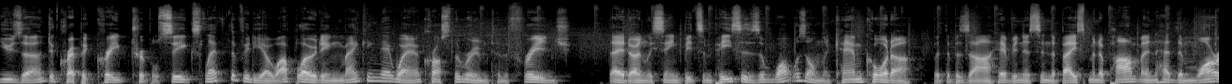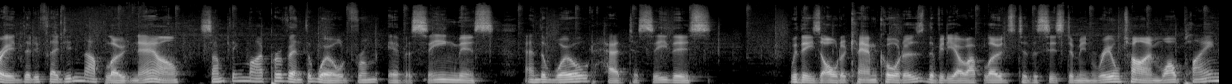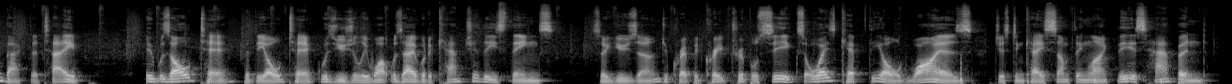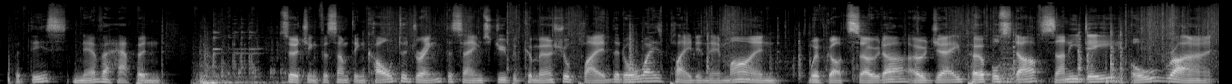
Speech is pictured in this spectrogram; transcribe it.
User Decrepit Creep 666 left the video uploading, making their way across the room to the fridge. They had only seen bits and pieces of what was on the camcorder, but the bizarre heaviness in the basement apartment had them worried that if they didn't upload now, something might prevent the world from ever seeing this, and the world had to see this. With these older camcorders, the video uploads to the system in real time while playing back the tape. It was old tech, but the old tech was usually what was able to capture these things. So user Decrepit Creep 666 always kept the old wires, just in case something like this happened. But this never happened. Searching for something cold to drink, the same stupid commercial played that always played in their mind. We've got soda, OJ, purple stuff, Sunny D, alright.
